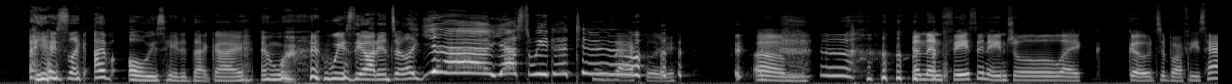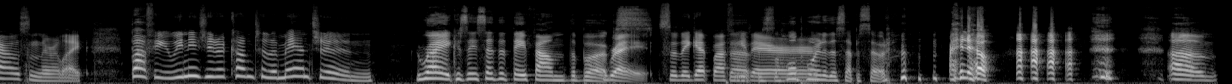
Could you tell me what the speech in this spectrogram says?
yeah, he's like, I've always hated that guy, and we're, we as the audience are like, yeah, yes, we did too. Exactly. um and then Faith and Angel like go to Buffy's house and they're like, Buffy, we need you to come to the mansion. Right, because they said that they found the books. Right. So they get Buffy That there. the whole point of this episode. I know. um,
